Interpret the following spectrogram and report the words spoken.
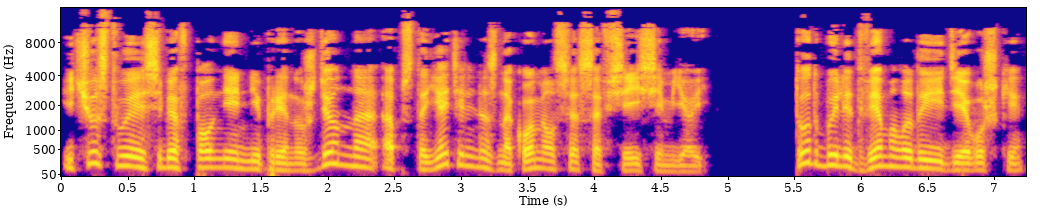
и, чувствуя себя вполне непринужденно, обстоятельно знакомился со всей семьей. Тут были две молодые девушки,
